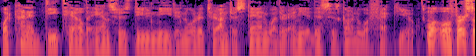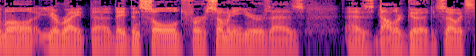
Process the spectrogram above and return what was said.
what kind of detailed answers do you need in order to understand whether any of this is going to affect you? Well, well first of all, you're right. Uh, they've been sold for so many years as as dollar good. So it's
